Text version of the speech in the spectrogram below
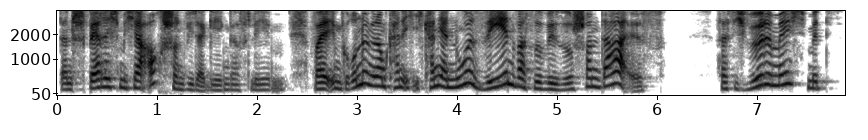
dann sperre ich mich ja auch schon wieder gegen das Leben. Weil im Grunde genommen kann ich, ich kann ja nur sehen, was sowieso schon da ist. Das heißt, ich würde mich mit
